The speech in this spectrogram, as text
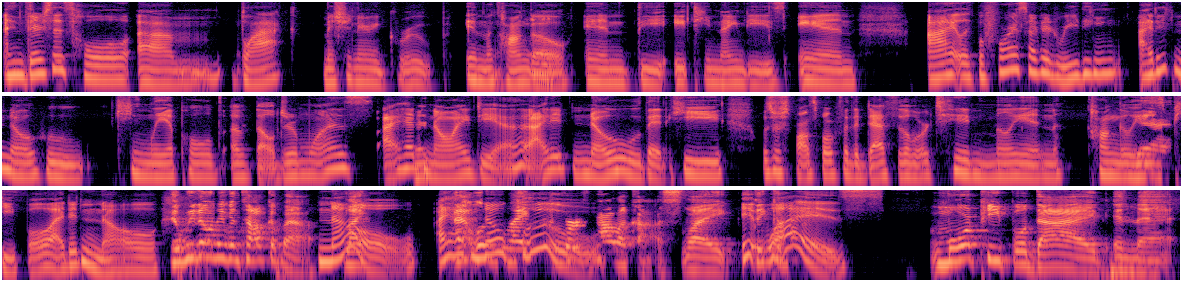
And there's this whole um, black missionary group in the Congo mm. in the 1890s. And I, like, before I started reading, I didn't know who King Leopold of Belgium was. I had no idea. I didn't know that he was responsible for the deaths of over 10 million Congolese yes. people. I didn't know. That we don't even talk about. No, like, I had no like clue. first Holocaust. Like it was. More people died in that,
